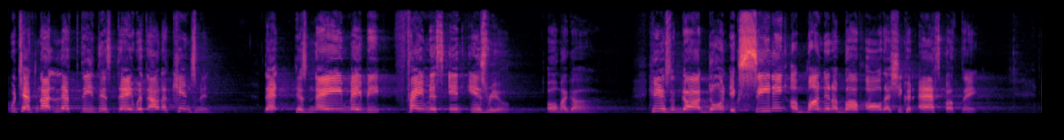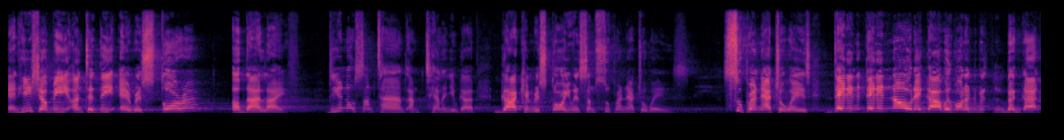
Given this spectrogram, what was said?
which hath not left thee this day without a kinsman, that his name may be famous in Israel. Oh my God. Here's a God doing exceeding abundant above all that she could ask or think. And he shall be unto thee a restorer of thy life do you know sometimes I'm telling you, God, God can restore you in some supernatural ways. Supernatural ways. They didn't, they didn't know that God was going to, but God,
